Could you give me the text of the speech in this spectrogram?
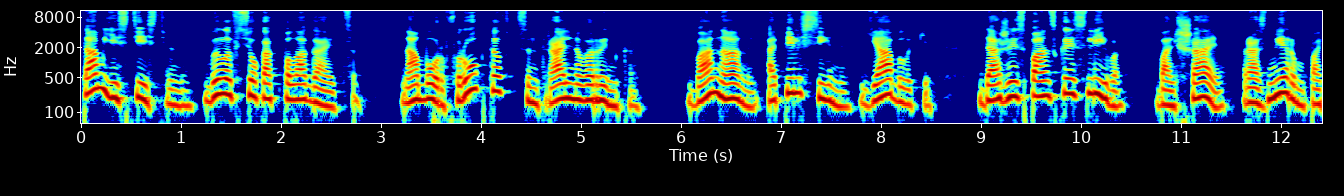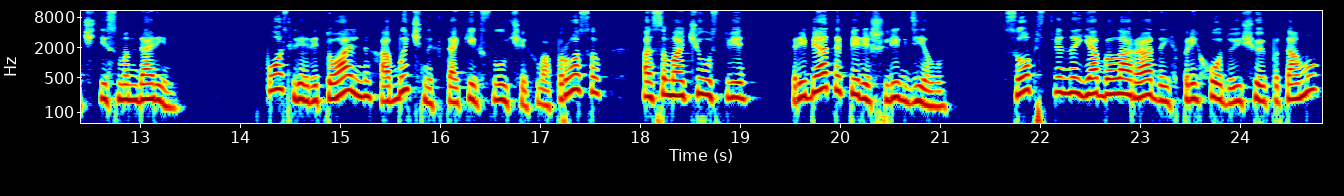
Там, естественно, было все как полагается. Набор фруктов центрального рынка. Бананы, апельсины, яблоки – даже испанская слива, большая, размером почти с мандарин. После ритуальных, обычных в таких случаях вопросов о самочувствии ребята перешли к делу. Собственно, я была рада их приходу еще и потому,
